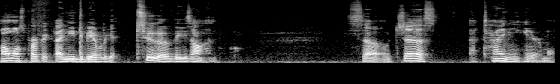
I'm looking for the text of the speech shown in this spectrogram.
Almost perfect. I need to be able to get two of these on. So just a tiny hair more.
